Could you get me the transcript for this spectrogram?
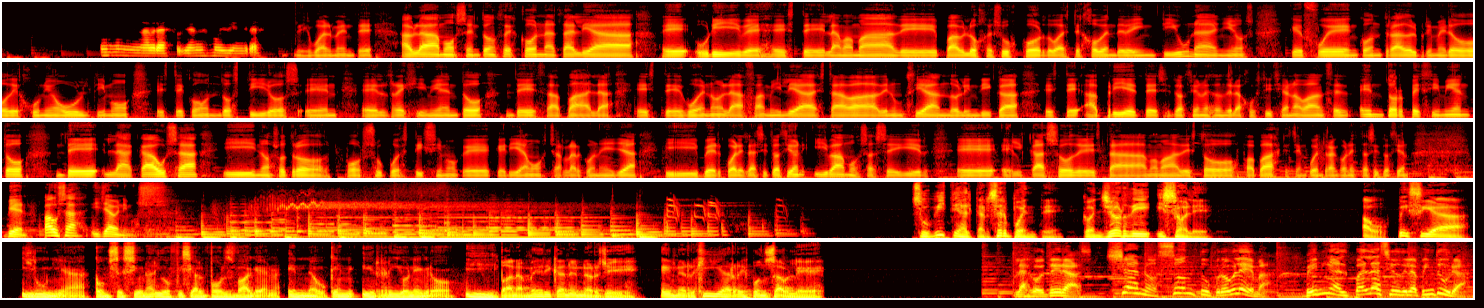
Un abrazo, que muy bien, gracias. Igualmente. Hablábamos entonces con Natalia eh, Uribe, este, la mamá de Pablo Jesús Córdoba, este joven de 21 años que fue encontrado el primero de junio último, este, con dos tiros en el regimiento de Zapala. Este, bueno, la familia estaba denunciando, le indica este apriete, situaciones donde la justicia no avance, entorpecimiento de la causa y nosotros por supuestísimo que queríamos charlar con ella y ver cuál es la situación y vamos a seguir eh, el caso de esta mamá, de estos papás que se encuentran con esta situación. Bien, pausa y ya venimos. Subite al tercer puente con Jordi y Sole. Auspicia Irunia, concesionario oficial Volkswagen en Neuquén y Río Negro. Y Pan American Energy, energía responsable. Las goteras ya no son tu problema. Vení al Palacio de la Pintura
